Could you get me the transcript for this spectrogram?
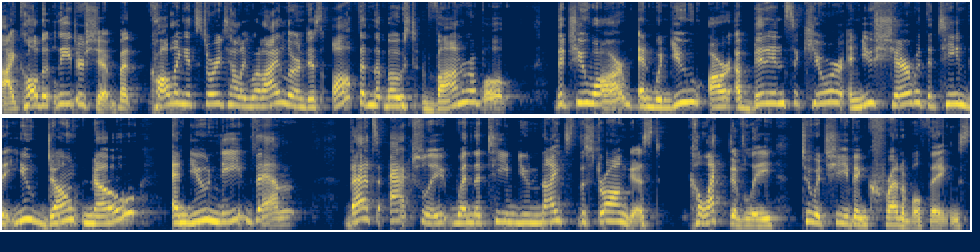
I called it leadership, but calling it storytelling, what I learned is often the most vulnerable that you are. And when you are a bit insecure and you share with the team that you don't know and you need them, that's actually when the team unites the strongest collectively to achieve incredible things.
